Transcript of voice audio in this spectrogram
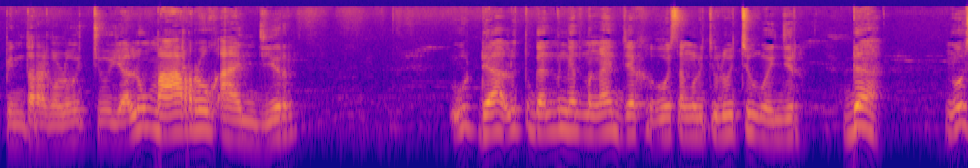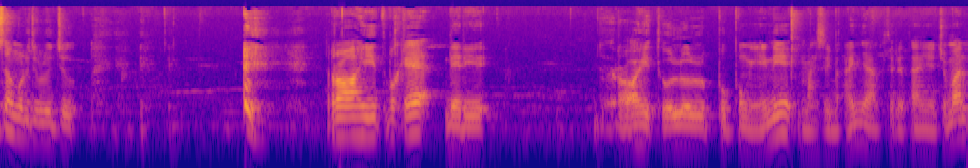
pintar ngelucu ya lu maruk anjir udah lu tuh ganteng-ganteng aja gak usah ngelucu-lucu anjir. Udah nggak usah ngelucu-lucu. Rohit pakai dari Rohit ulul pupung ini masih banyak ceritanya. Cuman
